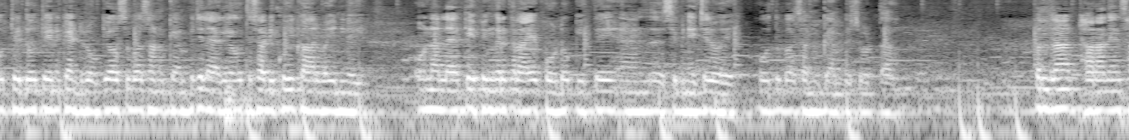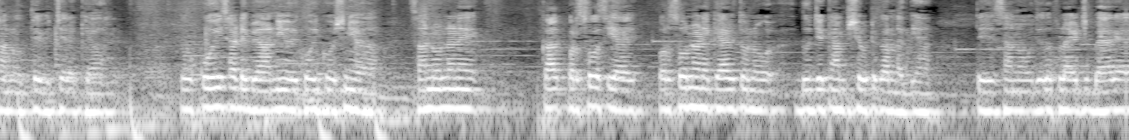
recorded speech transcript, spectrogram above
ਉੱਥੇ ਦੋ ਤਿੰਨ ਘੰਟੇ ਰੋਕਿਆ ਉਸ ਤੋਂ ਬਾਅਦ ਸਾਨੂੰ ਕੈਂਪ 'ਚ ਲੈ ਗਏ। ਉੱਥੇ ਸਾਡੀ ਕੋਈ ਕਾਰਵਾਈ ਨਹੀਂ ਹੋਈ। ਉਹਨਾਂ ਲੈ ਕੇ ਫਿੰਗਰ ਕਰਾਏ ਫੋਟੋ ਕੀਤੇ ਐਂਡ ਸਿਗਨੇਚਰ ਹੋਏ। ਉਸ ਤੋਂ ਬਾਅਦ ਸਾਨੂੰ ਕੈਂਪ 'ਚ ਛੋੜਤਾ। 15 18 ਦਿਨ ਸਾਨੂੰ ਉੱਥੇ ਵਿੱਚ ਰੱਖਿਆ। ਤੇ ਕੋਈ ਸਾਡੇ ਬਿਆਨ ਨਹੀਂ ਹੋਏ, ਕੋਈ ਕੁਝ ਨਹੀਂ ਹੋਇਆ। ਸਾਨੂੰ ਉਹਨਾਂ ਨੇ ਕੱਲ ਪਰਸੋਂ ਅਸੀਂ ਆਏ। ਪਰਸੋਂ ਉਹਨਾਂ ਨੇ ਕਿਹਾ ਵੀ ਤੁਹਾਨੂੰ ਦੂਜੇ ਕੈਂਪ ਸ਼ਿਫਟ ਕਰਨ ਲੱਗੇ ਆ ਤੇ ਸਾਨੂੰ ਜਦੋਂ ਫਲਾਈਟ 'ਚ ਬਹਿ ਗਏ,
